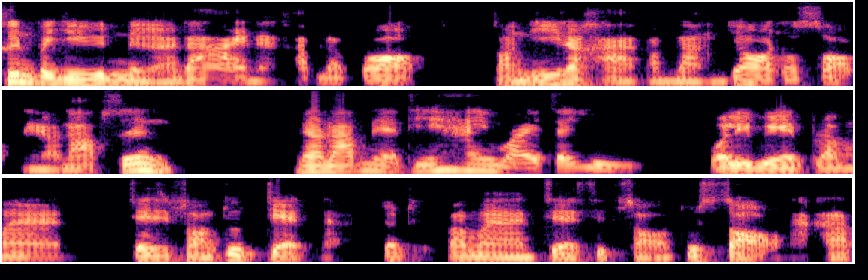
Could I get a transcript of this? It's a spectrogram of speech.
ขึ้นไปยืนเหนือได้นะครับ แล้วก็ตอนนี้ราคากำลังย่อทดสอบแนวรับ ซึ่งแนวรับเนี่ยที่ให้ไว้จะอยู่บริเวณประมาณ 72.7 นะ จนถึงประมาณ 72.2 นะครับ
